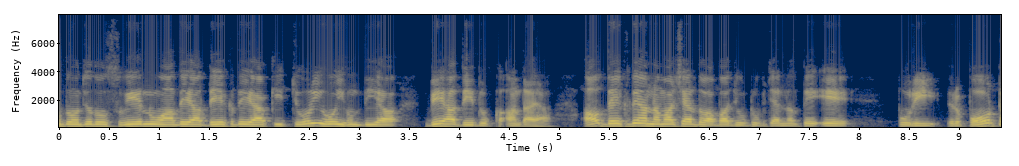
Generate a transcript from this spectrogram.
ਉਦੋਂ ਜਦੋਂ ਸਵੇਰ ਨੂੰ ਆਉਂਦੇ ਆ, ਦੇਖਦੇ ਆ ਕਿ ਚੋਰੀ ਹੋਈ ਹੁੰਦੀ ਆ, ਬੇਹੱਦ ਹੀ ਦੁੱਖ ਆਂਦਾ ਆ। ਆਓ ਦੇਖਦੇ ਆ ਨਵਾਂ ਸ਼ਹਿਰ ਦਵਾਬਾ YouTube ਚੈਨਲ ਤੇ ਇਹ ਪੂਰੀ ਰਿਪੋਰਟ।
